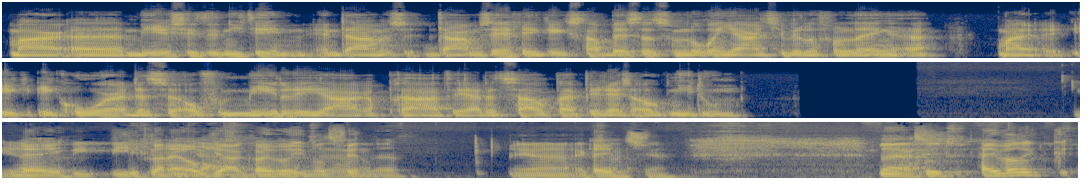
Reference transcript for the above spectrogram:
Maar uh, meer zit er niet in. En daarom, daarom zeg ik, ik snap best dat ze hem nog een jaartje willen verlengen. Maar ik, ik hoor dat ze over meerdere jaren praten. Ja, dat zou ik bij Perez ook niet doen. Ja, nee, wie, wie je kan elk jaar kan je wel iemand vinden. Ja, exact. Ja. Nou ja, goed. Hey, wat, ik,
